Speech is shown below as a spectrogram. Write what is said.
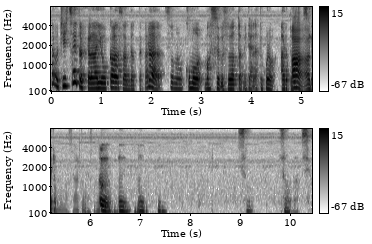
多分小さい時からああいうお母さんだったから、その子もまっすぐ育ったみたいなところはあると思うんですけど。あると思います。うんうんうんうん。そう、そうなんです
